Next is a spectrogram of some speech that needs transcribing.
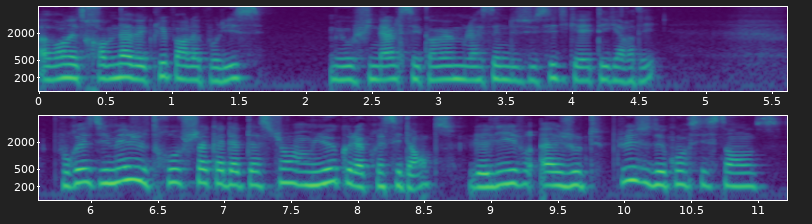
avant d'être emmené avec lui par la police. Mais au final, c'est quand même la scène de suicide qui a été gardée. Pour résumer, je trouve chaque adaptation mieux que la précédente. Le livre ajoute plus de consistance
